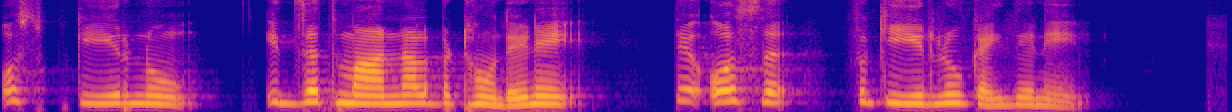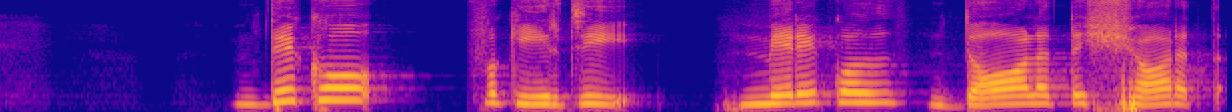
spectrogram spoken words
ਉਸ ਫਕੀਰ ਨੂੰ ਇੱਜ਼ਤ ਮਾਨ ਨਾਲ ਬਿਠਾਉਂਦੇ ਨੇ ਤੇ ਉਸ ਫਕੀਰ ਨੂੰ ਕਹਿੰਦੇ ਨੇ, ਦੇਖੋ ਫਕੀਰ ਜੀ, ਮੇਰੇ ਕੋਲ ਦੌਲਤ, ਸ਼ੌਹਰਤ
